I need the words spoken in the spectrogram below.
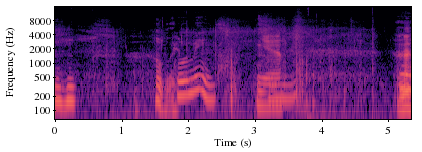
Mm-hmm. Boy. What it means? Yeah. And, that,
